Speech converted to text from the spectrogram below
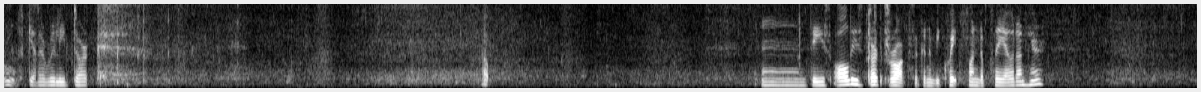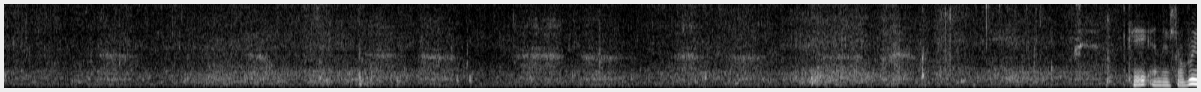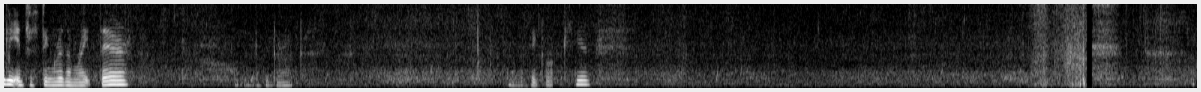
Let's get a really dark up. And these all these dark rocks are going to be quite fun to play out on here. Okay, and there's a really interesting rhythm right there. Big rock. big rock here.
